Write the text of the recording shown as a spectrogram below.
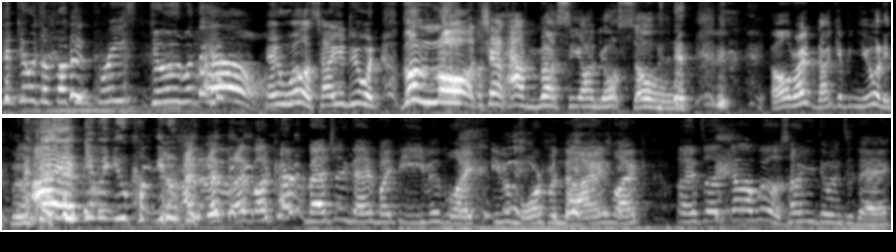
The dude's a fucking priest, dude. What the hell? Hey Willis, how you doing? The Lord shall have mercy on your soul. All right, not giving you any food. I am giving you communion. I, I, I'm, I'm kind of imagining that it might be even like even more benign. Like uh, it's like, uh, Willis, how are you doing today?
